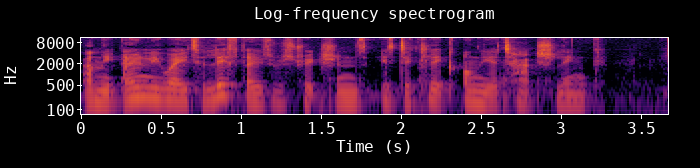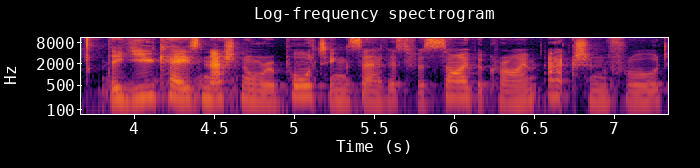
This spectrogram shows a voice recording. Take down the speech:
and the only way to lift those restrictions is to click on the attached link. The UK's National Reporting Service for Cybercrime Action Fraud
